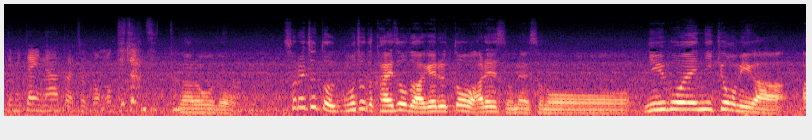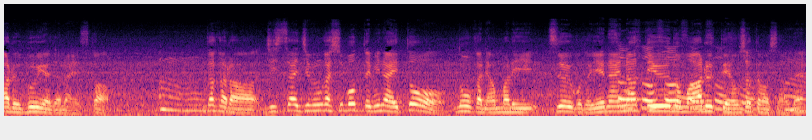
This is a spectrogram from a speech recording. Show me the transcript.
ってみたいなとはちょっと思ってたんですなるほど。それちょっともうちょっと解像度上げるとあれですよねその乳房炎に興味がある分野じゃないですか、うんうん、だから実際自分が絞ってみないと農家にあんまり強いこと言えないなっていうのもあるっておっしゃってましたよね。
